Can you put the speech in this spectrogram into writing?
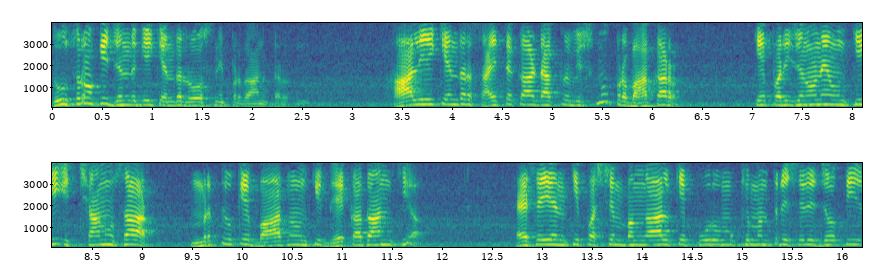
दूसरों की ज़िंदगी के अंदर रोशनी प्रदान कर दी। हाल ही के अंदर साहित्यकार डॉक्टर विष्णु प्रभाकर के परिजनों ने उनकी इच्छानुसार मृत्यु के बाद में उनकी देह का दान किया। ऐसे ही इनकी पश्चिम बंगाल के पूर्व मुख्यमंत्री श्री ज्योति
